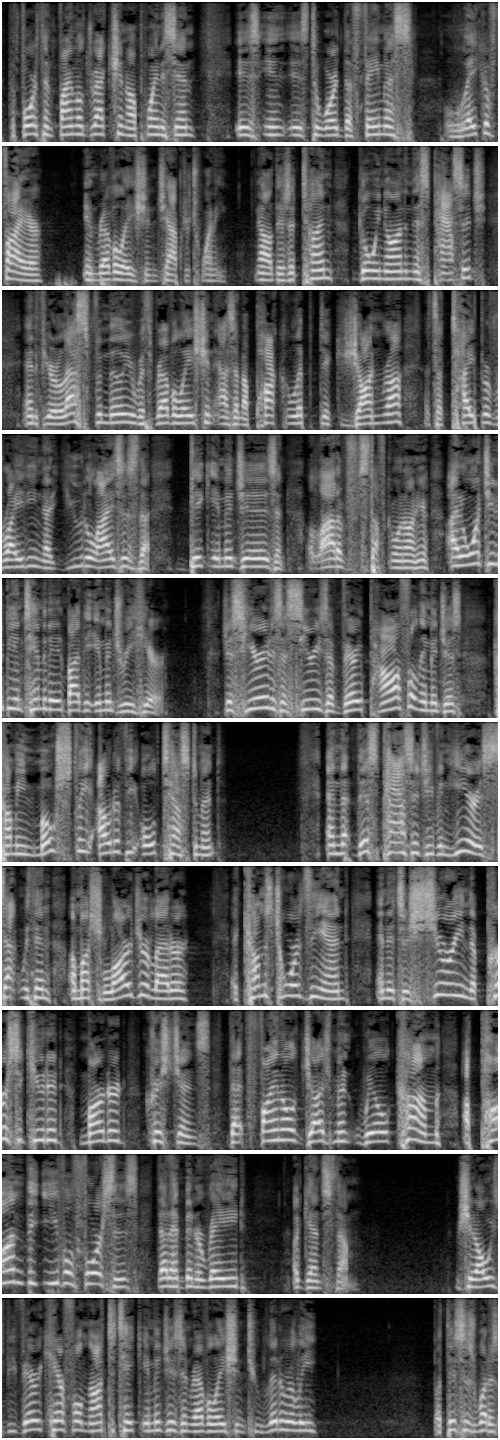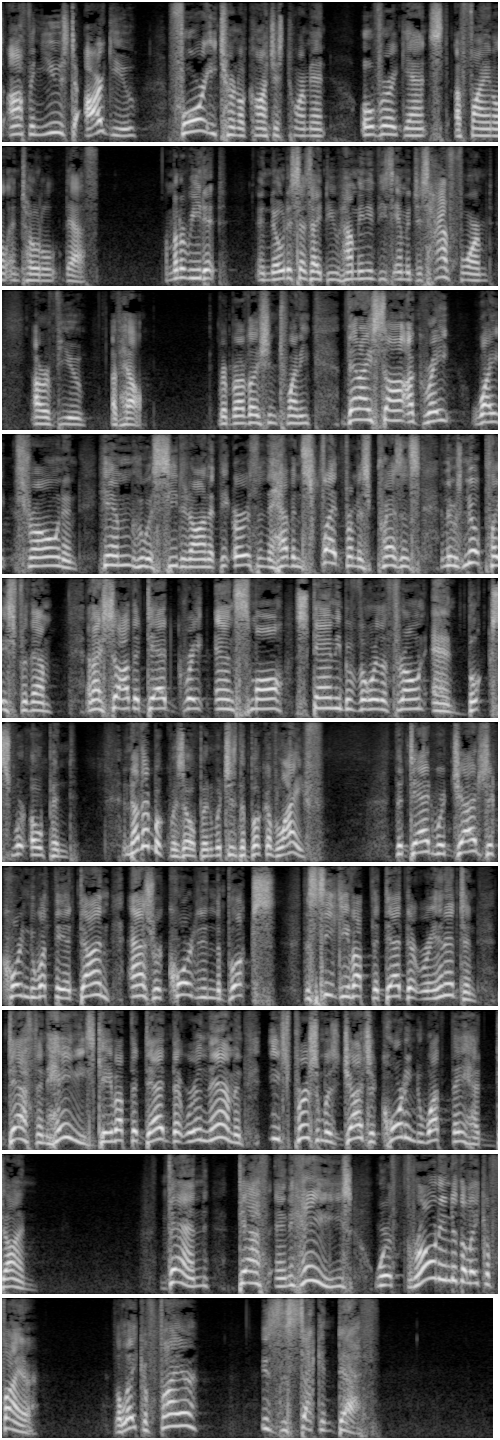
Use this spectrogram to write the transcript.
The fourth and final direction I'll point us in is, in, is toward the famous lake of fire in Revelation chapter 20. Now, there's a ton going on in this passage. And if you're less familiar with Revelation as an apocalyptic genre, that's a type of writing that utilizes the big images and a lot of stuff going on here. I don't want you to be intimidated by the imagery here. Just hear it as a series of very powerful images coming mostly out of the Old Testament and that this passage, even here, is set within a much larger letter. It comes towards the end, and it's assuring the persecuted, martyred Christians that final judgment will come upon the evil forces that have been arrayed against them. We should always be very careful not to take images in Revelation too literally, but this is what is often used to argue for eternal conscious torment over against a final and total death. I'm going to read it and notice as I do how many of these images have formed our view of hell. Revelation 20. Then I saw a great white throne and him who was seated on it. The earth and the heavens fled from his presence, and there was no place for them. And I saw the dead, great and small, standing before the throne, and books were opened. Another book was opened, which is the book of life. The dead were judged according to what they had done, as recorded in the books. The sea gave up the dead that were in it, and death and Hades gave up the dead that were in them, and each person was judged according to what they had done. Then death and Hades were thrown into the lake of fire. The lake of fire is the second death.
